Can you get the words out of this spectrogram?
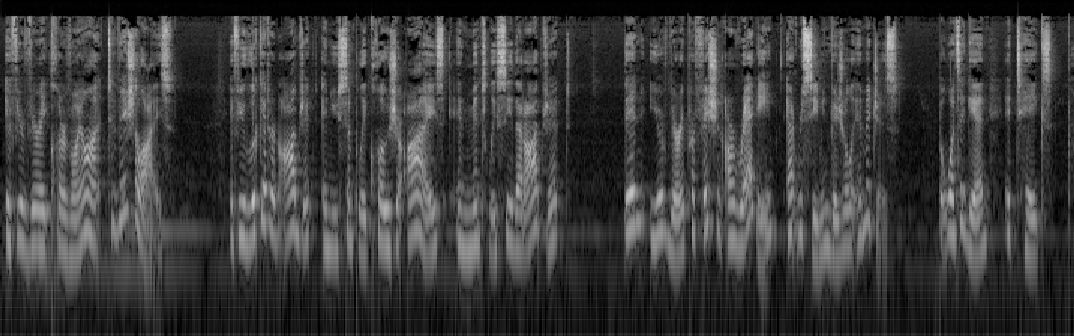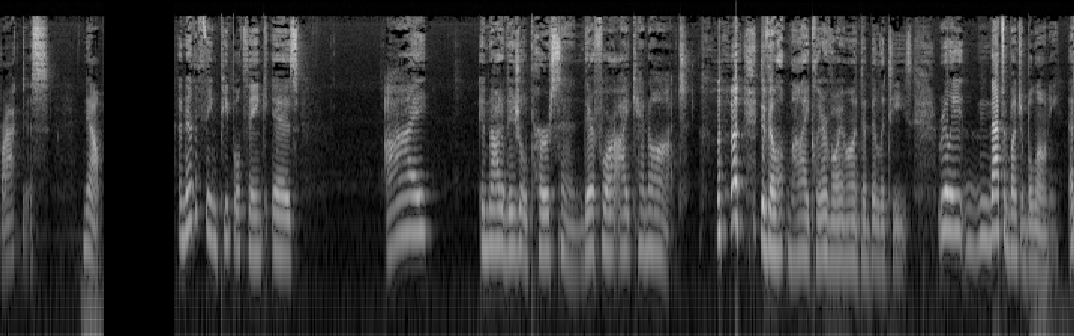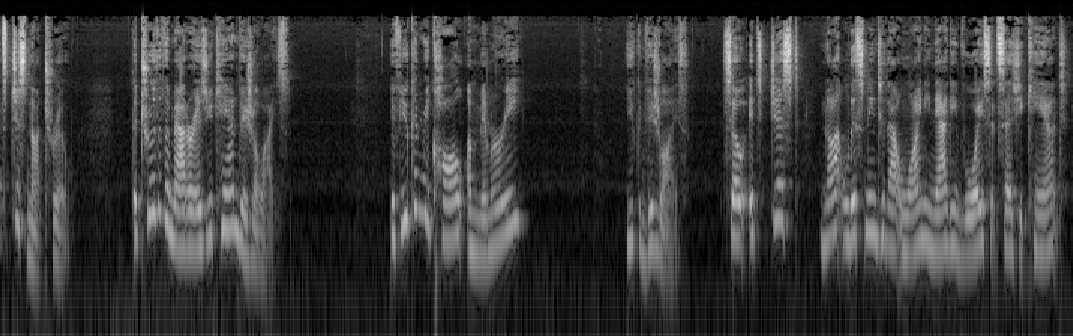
if you're very clairvoyant, to visualize. If you look at an object and you simply close your eyes and mentally see that object, then you're very proficient already at receiving visual images. But once again, it takes practice. Now, another thing people think is, I am not a visual person, therefore I cannot develop my clairvoyant abilities. Really, that's a bunch of baloney. That's just not true. The truth of the matter is, you can visualize. If you can recall a memory, you can visualize. So it's just not listening to that whiny, naggy voice that says you can't,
